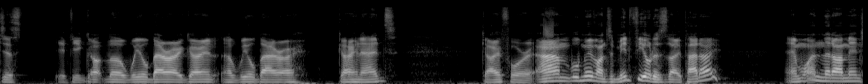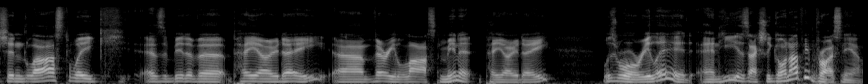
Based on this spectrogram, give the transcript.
Just if you got the wheelbarrow going, a wheelbarrow gonads, go for it. Um, we'll move on to midfielders though, Pato. And one that I mentioned last week as a bit of a POD, um, very last minute POD, was Rory Laird. And he has actually gone up in price now.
